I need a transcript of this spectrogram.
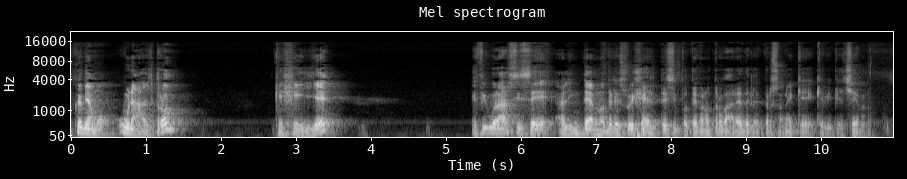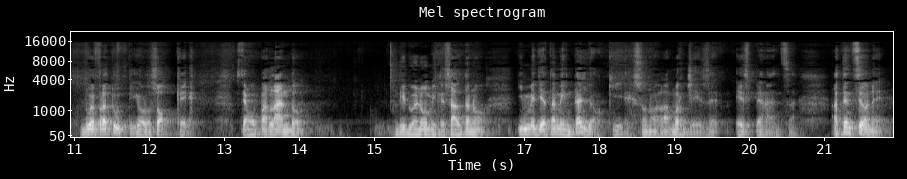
Qui abbiamo un altro che sceglie e figurarsi se all'interno delle sue scelte si potevano trovare delle persone che, che vi piacevano. Due fra tutti, io lo so che stiamo parlando di due nomi che saltano immediatamente agli occhi, sono la Morgese e Speranza. Attenzione,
